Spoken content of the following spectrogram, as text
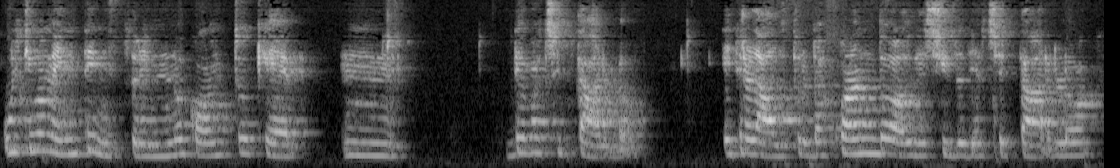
ultimamente mi sto rendendo conto che mh, mm, devo accettarlo, e tra l'altro da quando ho deciso di accettarlo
